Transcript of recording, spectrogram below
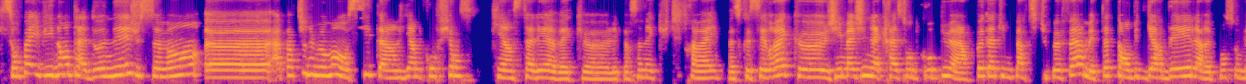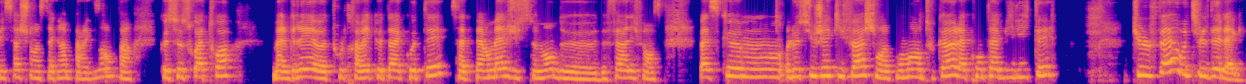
qui sont pas évidentes à donner justement euh, à partir du moment aussi tu as un lien de confiance qui est installé avec euh, les personnes avec qui tu travailles. Parce que c'est vrai que j'imagine la création de contenu. Alors peut-être une partie tu peux faire mais peut-être tu as envie de garder la réponse au message sur Instagram par exemple. Que ce soit toi malgré euh, tout le travail que tu as à côté, ça te permet justement de, faire la différence. Parce que hum, le sujet qui fâche, pour moi en tout cas, la comptabilité, tu le fais ou tu le délègues?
